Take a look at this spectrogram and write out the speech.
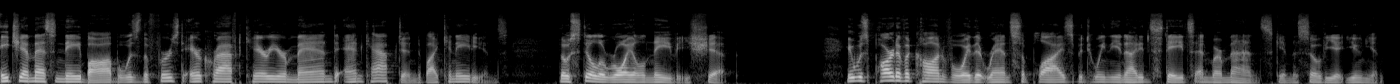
HMS Nabob was the first aircraft carrier manned and captained by Canadians though still a Royal Navy ship. It was part of a convoy that ran supplies between the United States and Murmansk in the Soviet Union,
